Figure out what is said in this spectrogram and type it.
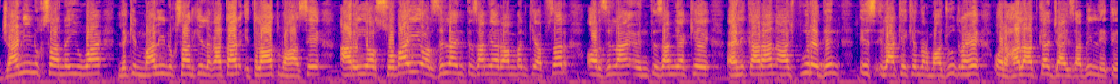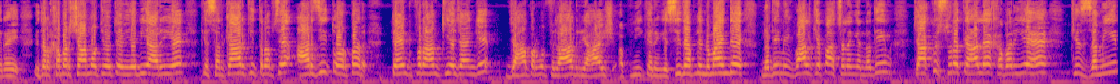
जानी नुकसान नहीं हुआ है, लेकिन माली नुकसान की लगातार इतलात वहाँ से आ रही है और सूबाई और जिला इंतजामिया रामबन के अफसर और जिला इंतजामिया के एहलकारान आज पूरे दिन इस इलाके के अंदर मौजूद रहे और हालात का जायजा भी लेते रहे। इधर खबर शाम होते होते यह भी आ रही है कि सरकार की तरफ़ से आर्जी तौर पर टेंट फराम किए जाएँगे, जहाँ पर वो फ़िलहाल रिहाइश अपनी करेंगे। सीधे अपने नुमाइंदे नदीम इकबाल के पास चलेंगे। नदीम, क्या कुछ सूरत हाल है? खबर यह है कि ज़मीन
